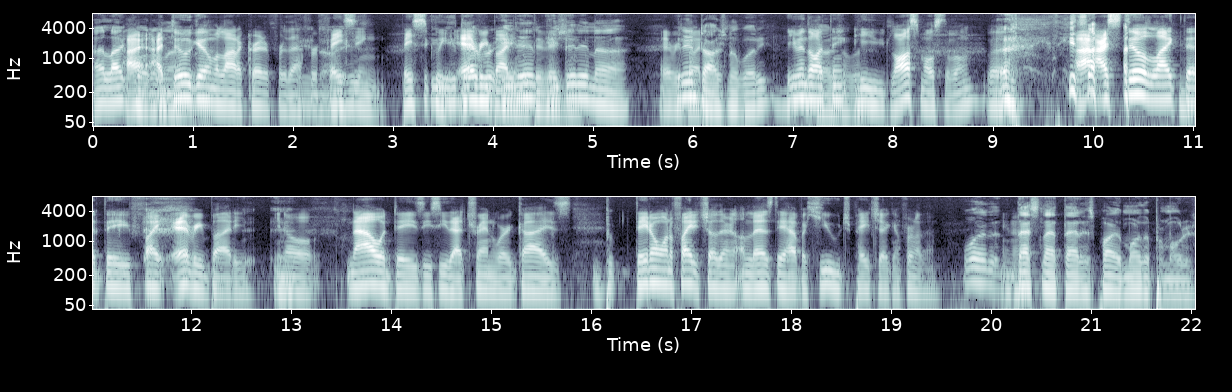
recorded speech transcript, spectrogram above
I like. I, I do give him a lot of credit for that You for know, facing He- basically he never- everybody he in the didn't- division. He didn't. Uh, he didn't dodge nobody. Even though I think he lost most of them, but I, I still like that they fight everybody. You know, nowadays you see that trend where guys they don't want to fight each other unless they have a huge paycheck in front of them. well, know. that's not that. It's part of more the promoters.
